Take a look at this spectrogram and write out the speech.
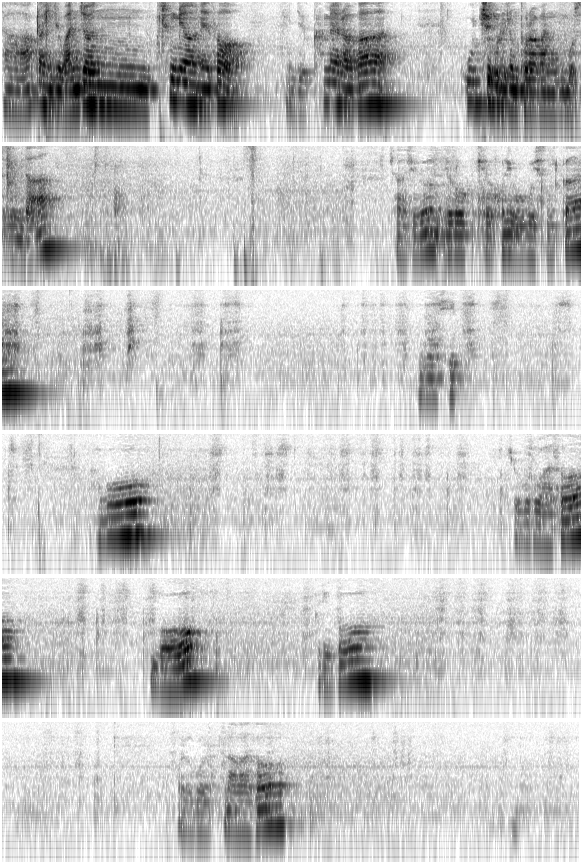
자, 아까 이제 완전 측면에서 이제 카메라가 우측으로 좀 돌아간 모습입니다. 자, 지금 이렇게 홀이 오고 있으니까 이거 힙 하고 이쪽으로 와서 목 그리고 얼굴 나와서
